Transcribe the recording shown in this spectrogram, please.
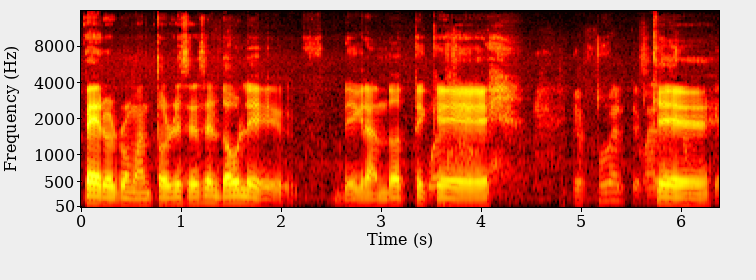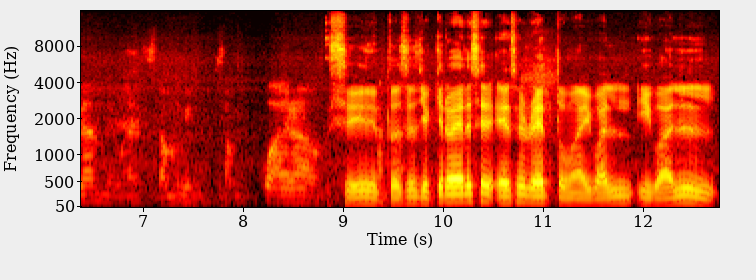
pero Román Torres es el doble de grandote que Qué fuerte, man. que- Está muy grande, man. Está muy, está muy cuadrado. sí, entonces yo quiero ver ese, ese reto, mae. Igual, igual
